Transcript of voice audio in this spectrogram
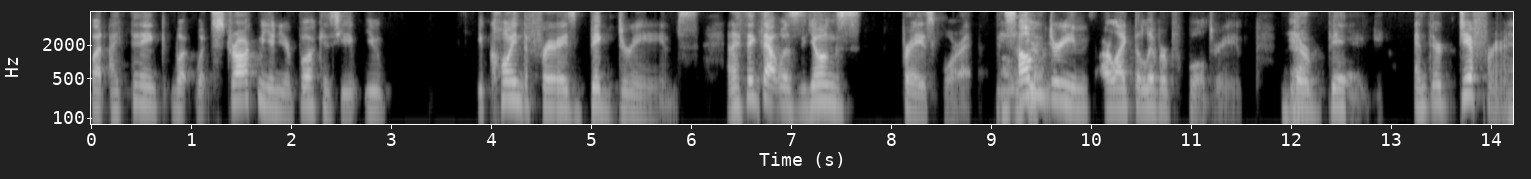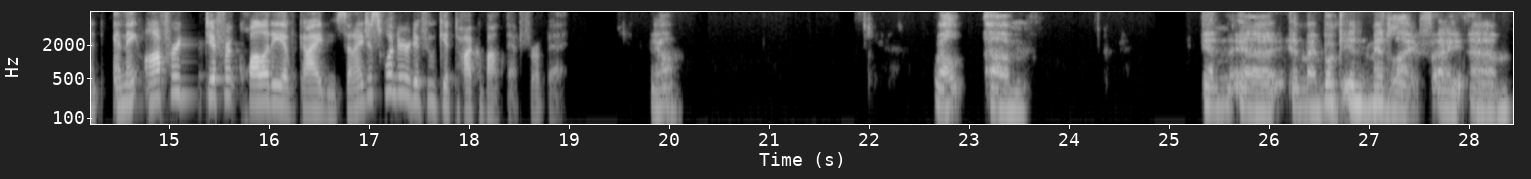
But I think what what struck me in your book is you you you coined the phrase "big dreams," and I think that was Jung's phrase for it. Some dreams are like the Liverpool dream; yeah. they're big and they're different, and they offer a different quality of guidance. And I just wondered if we could talk about that for a bit. Yeah. Well, um, in uh, in my book in midlife, I um,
